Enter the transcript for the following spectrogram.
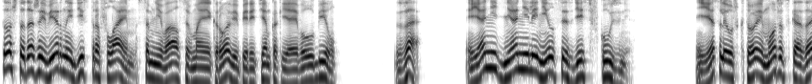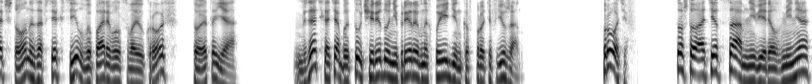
То, что даже верный Дистро Флайм сомневался в моей крови перед тем, как я его убил. За. Я ни дня не ленился здесь в кузне. Если уж кто и может сказать, что он изо всех сил выпаривал свою кровь, то это я. Взять хотя бы ту череду непрерывных поединков против южан. Против. То, что отец сам не верил в меня,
